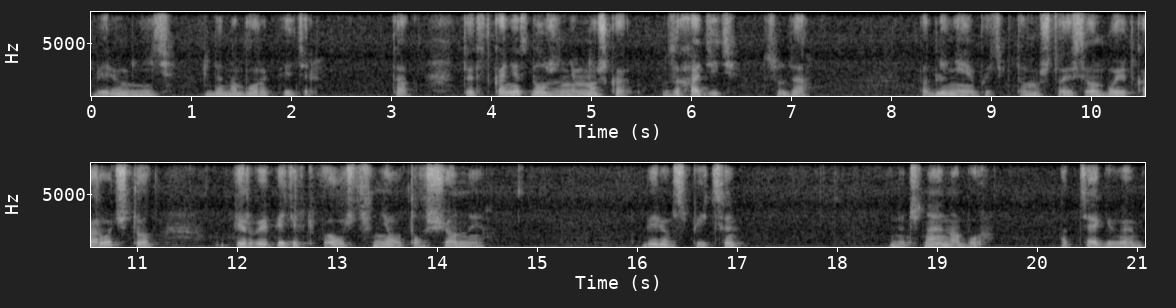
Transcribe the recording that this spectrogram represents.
Берем нить для набора петель. Так, этот конец должен немножко заходить сюда подлиннее быть, потому что если он будет короче, то первые петельки получатся не утолщенные. Берем спицы и начинаем набор. Оттягиваем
